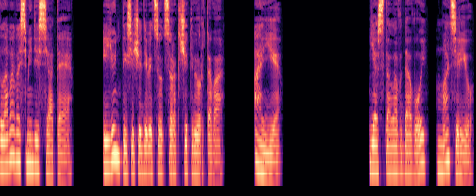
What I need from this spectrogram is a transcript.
Глава 80. Июнь 1944. Айе. Я стала вдовой, матерью,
